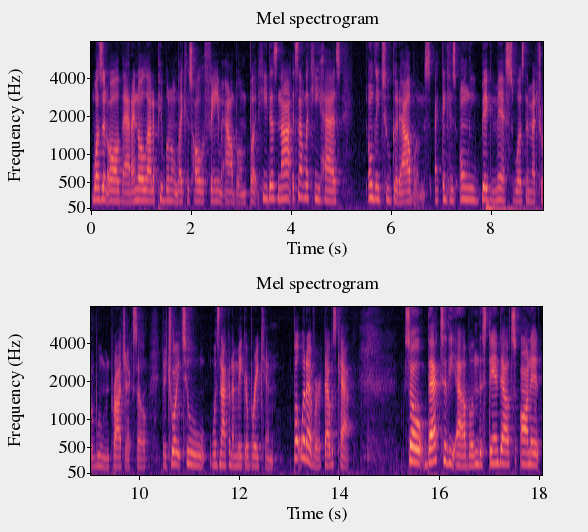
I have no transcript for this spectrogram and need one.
wasn't all that. I know a lot of people don't like his Hall of Fame album, but he does not, it's not like he has only two good albums. I think his only big miss was the Metro Boomin project. So Detroit 2 was not going to make or break him. But whatever, that was cap. So back to the album, the standouts on it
